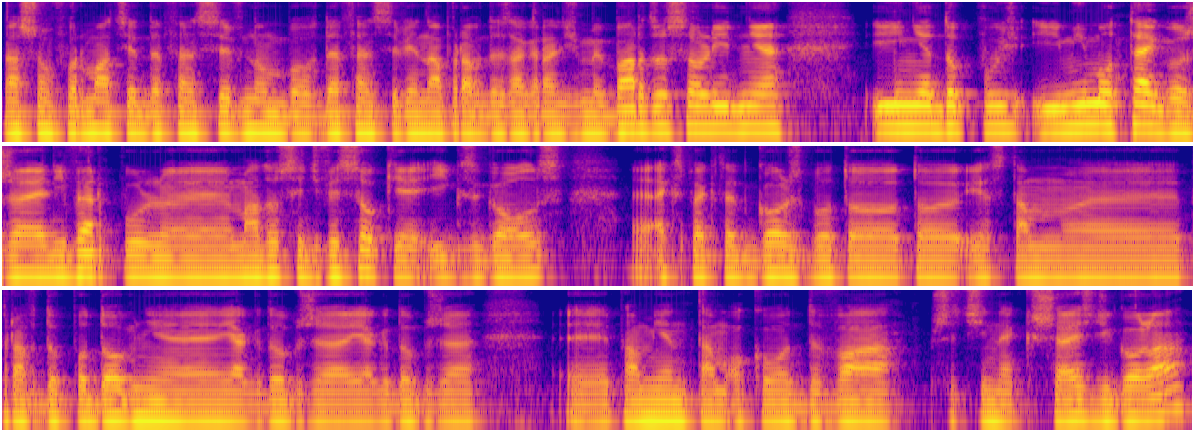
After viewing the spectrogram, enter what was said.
naszą formację defensywną, bo w defensywie naprawdę zagraliśmy bardzo solidnie i, nie dopu- i mimo tego, że Liverpool e, ma dosyć wysokie x goals, e, expected goals, bo to, to jest tam e, prawdopodobnie, jak dobrze, jak dobrze pamiętam, około 2,6 gola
